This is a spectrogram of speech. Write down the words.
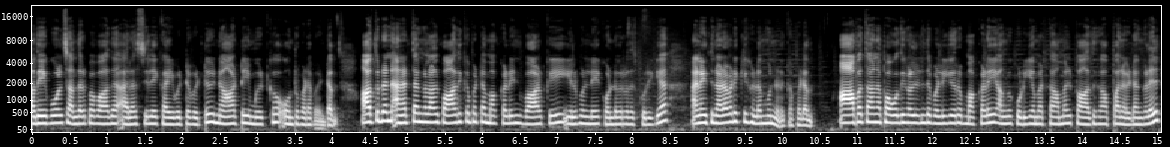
அதேபோல் சந்தர்ப்பவாத அரசியலை கைவிட்டுவிட்டு நாட்டை மீட்க ஒன்றுபட வேண்டும். அத்துடன் அனர்த்தங்களால் பாதிக்கப்பட்ட மக்களின் வாழ்க்கையை இயல்பு நிலையை கொண்டு வருவதற்குரிய அனைத்து நடவடிக்கைகளும் முன்னெடுக்கப்படும். ஆபத்தான பகுதிகளிலிருந்து வெளியேறும் மக்களை அங்கு குடியமர்த்தாமல் பாதுகாப்பான இடங்களில்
